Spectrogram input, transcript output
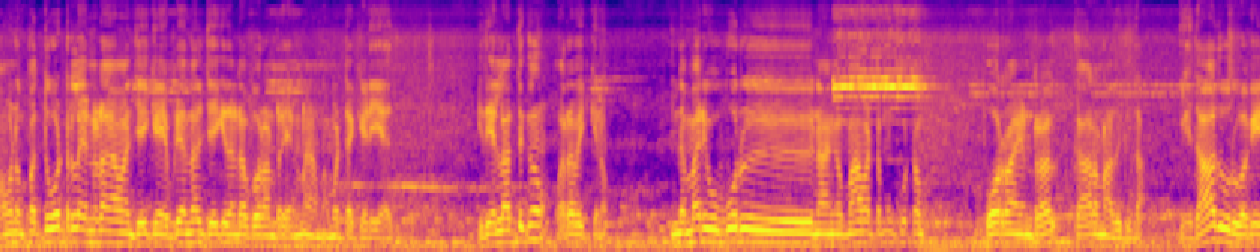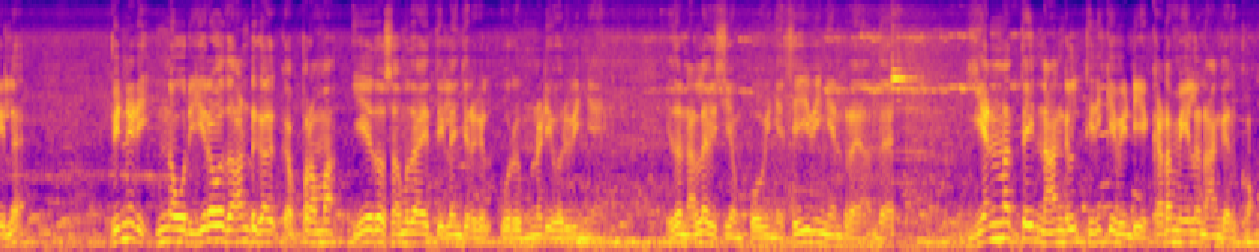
அவனுக்கு பத்து ஓட்டில் என்னடா அவன் ஜெயிக்கும்? எப்படியா இருந்தாலும் ஜெயிக்கதாண்டா போகிறான்ற எண்ணம் நம்மகிட்ட கிடையாது. இது எல்லாத்துக்கும் வர வைக்கணும். இந்த மாதிரி ஒவ்வொரு நாங்கள் மாவட்டமும் கூட்டம் போடுறோம் என்றால் காரணம் அதுக்கு தான் ஏதாவது ஒரு வகையில் பின்னாடி இன்னும் ஒரு இருபது ஆண்டுகளுக்கு அப்புறமா ஏதோ சமுதாயத்து இளைஞர்கள் ஒரு முன்னாடி வருவீங்க. ஏதோ நல்ல விஷயம் போவீங்க செய்வீங்கன்ற அந்த எண்ணத்தை நாங்கள் திணிக்க வேண்டிய கடமையில் நாங்கள் இருக்கோம்.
